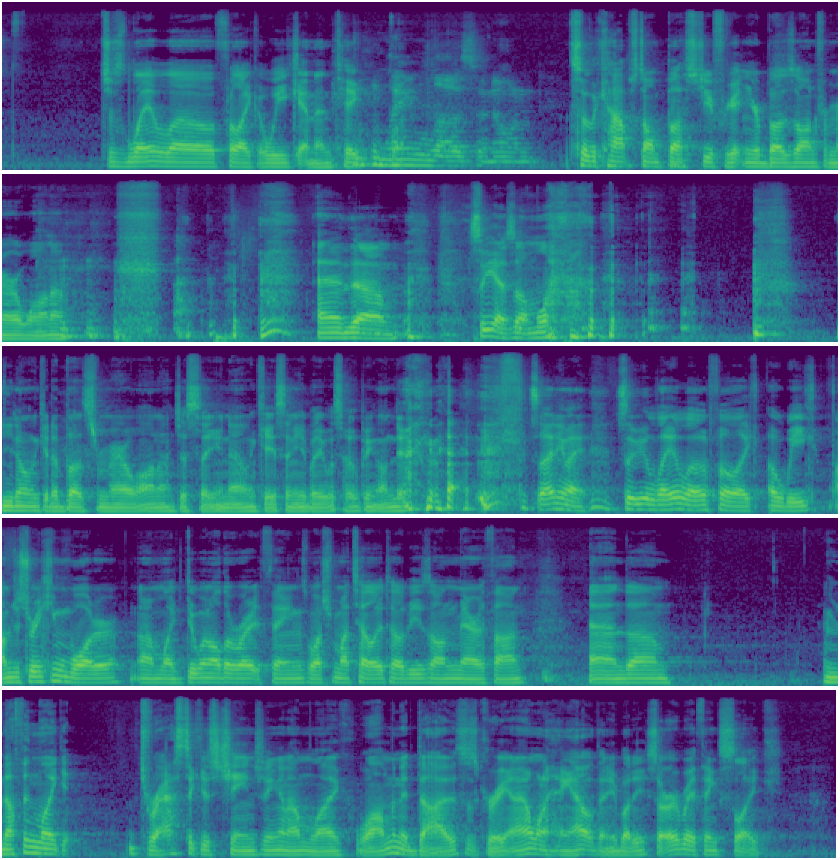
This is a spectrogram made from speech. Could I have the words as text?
Just lay low for like a week and then take Lay low so no one. so the cops don't bust you for getting your buzz on for marijuana. and um, so yeah, so I'm. You don't get a buzz from marijuana, just so you know, in case anybody was hoping on doing that. so anyway, so you lay low for like a week. I'm just drinking water. I'm like doing all the right things, watching my Teletubbies on marathon, and um, nothing like drastic is changing and i'm like well i'm gonna die this is great and i don't want to hang out with anybody so everybody thinks like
